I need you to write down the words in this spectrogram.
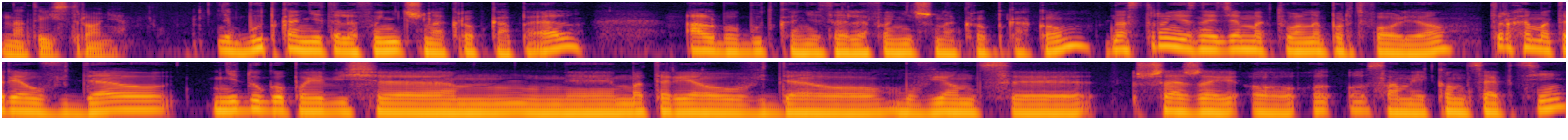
na tej stronie? budka nietelefoniczna.pl albo budka nietelefoniczna.com. Na stronie znajdziemy aktualne portfolio, trochę materiałów wideo. Niedługo pojawi się mm, materiał wideo mówiący szerzej o, o, o samej koncepcji.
